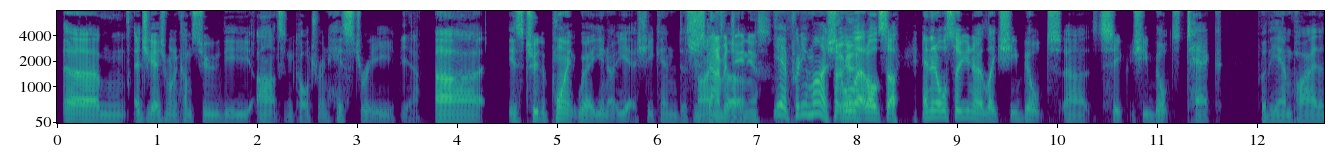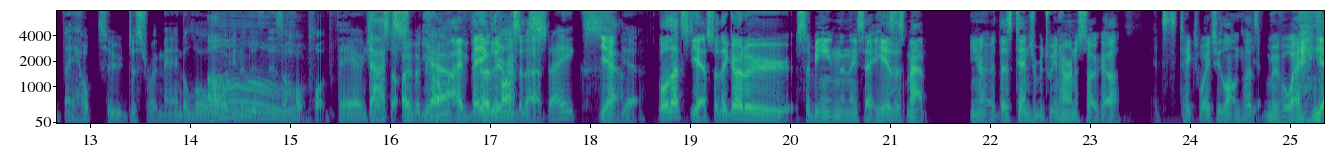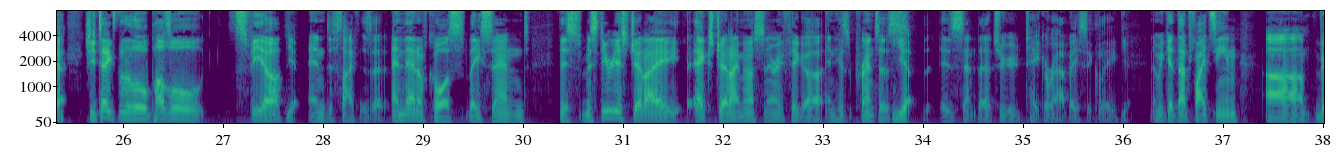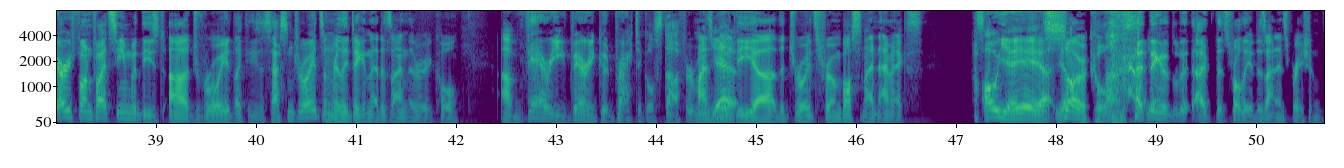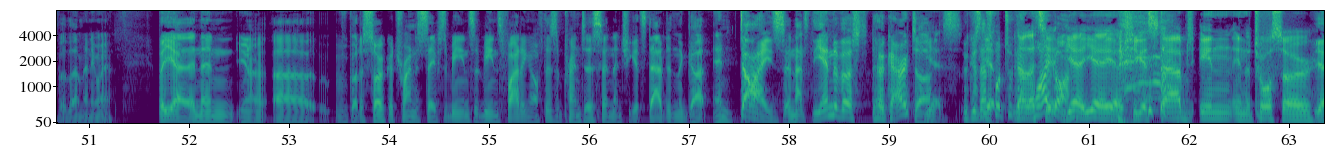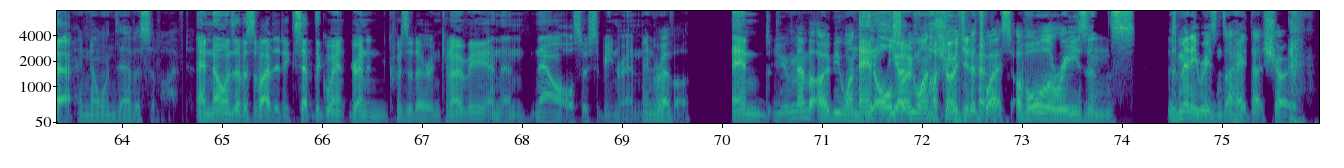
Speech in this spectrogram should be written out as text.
um education when it comes to the arts and culture and history. Yeah. uh, is to the point where you know, yeah, she can decide. she's kind of a genius. Yeah, pretty much Okay. all that old stuff. And then also, you know, like she built uh, she built tech for the Empire that they helped to destroy Mandalore. You know, there's, there's a whole Oh. plot there, and she has to overcome. yeah, I vaguely remember that. mistakes. Yeah. yeah, Well, that's yeah. So they go to Sabine and they say, "Here's this map. You know, there's tension between her and Ahsoka. It takes way too long. Let's move away." Yeah. she takes the little puzzle sphere Yeah. and deciphers it, and then of course they send this mysterious Jedi, ex Jedi mercenary figure, and his apprentice Yeah. is sent there to take her out, basically. Yeah. Then we get that fight scene. Um, very fun fight scene with these uh, droid, like these assassin droids. I'm Mm. really digging that design. They're very cool. Uh, very, very good practical stuff. It reminds me of the uh, the droids from Boston Dynamics. Oh yeah, yeah, yeah. yeah. So cool. I think that's probably a design inspiration for them anyway. But yeah, and then you know uh, we've got Ahsoka trying to save Sabine. Sabine's fighting off this apprentice, and then she gets stabbed in the gut and dies, and that's the end of her her character. Yes, because that's what took no, out Qui. Gon. Yeah, yeah, yeah. She gets stabbed in in the torso. Yeah. and no one's ever survived. and no one's ever survived it except the Grand, Grand Inquisitor and Kenobi, and then now also Sabine Wren. And Reva. And Do you remember Obi Wan? And The also Obi Wan show did it twice. Of all the reasons, there's many reasons I hate that show,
